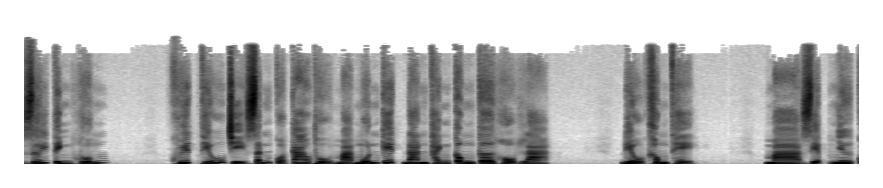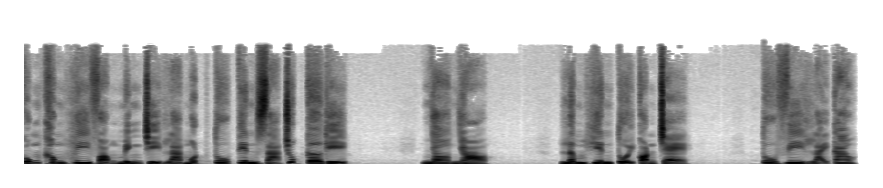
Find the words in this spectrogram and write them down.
Dưới tình huống khuyết thiếu chỉ dẫn của cao thủ mà muốn kết đan thành công cơ hồ là điều không thể. Mà Diệp Như cũng không hy vọng mình chỉ là một tu tiên giả trúc cơ kỳ. Nho nhỏ. Lâm Hiên tuổi còn trẻ. Tu vi lại cao.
